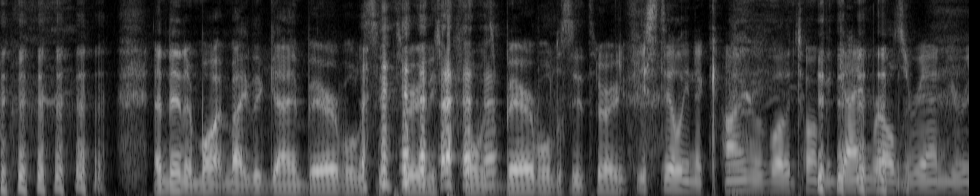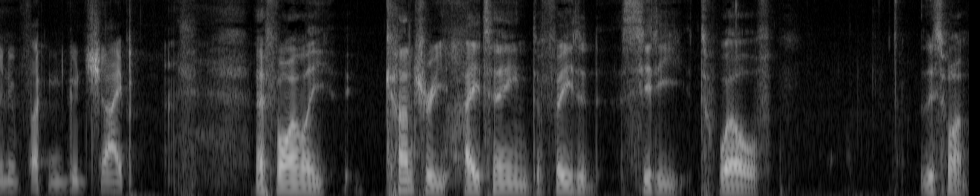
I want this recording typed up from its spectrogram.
and then it might make the game bearable to sit through, and his performance bearable to sit through. If you're still in a coma by the time the game rolls around, you're in a fucking good shape. And finally, Country 18 defeated City 12. This one.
